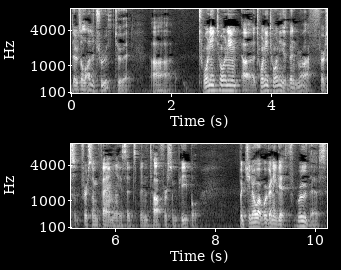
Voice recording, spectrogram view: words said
there's a lot of truth to it. Uh, 2020 uh, 2020 has been rough for for some families. It's been tough for some people. But you know what? We're going to get through this.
